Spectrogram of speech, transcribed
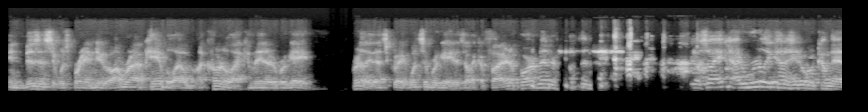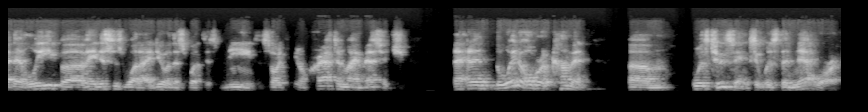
In business, it was brand new. I'm Rob Campbell. I'm a colonel. I commanded a brigade. Really, that's great. What's a brigade? Is it like a fire department or something? you know, so I, I really kind of had to overcome that that leap of, hey, this is what I do and this is what this means. So, you know, crafting my message. And the way to overcome it um, was two things. It was the network,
